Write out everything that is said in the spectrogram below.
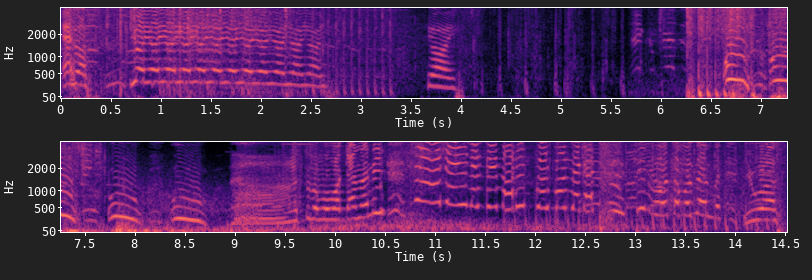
Ez az! Jaj, jaj, jaj, jaj, jaj, jaj, jaj, jaj, jaj, jaj, jaj. Jaj. Uh, uh, uh, uh. Tudom, hova kell menni. Ne, ne, én már itt föl, bazzeget! Kim voltam az ember? Jó, az,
